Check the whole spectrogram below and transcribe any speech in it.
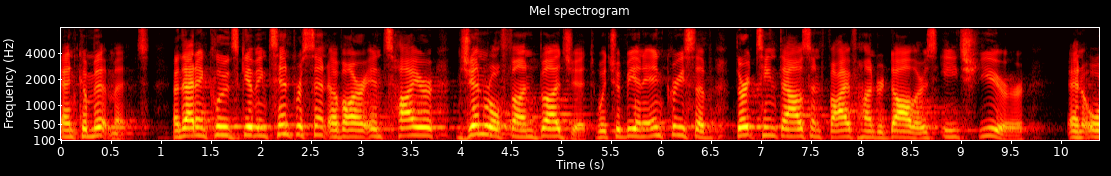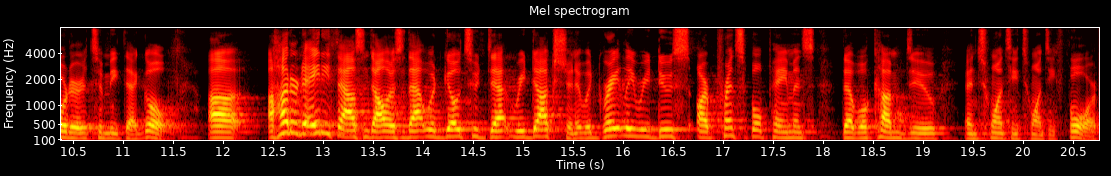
and commitment. And that includes giving 10% of our entire general fund budget, which would be an increase of $13,500 each year in order to meet that goal. Uh, $180,000 of that would go to debt reduction. It would greatly reduce our principal payments that will come due in 2024.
